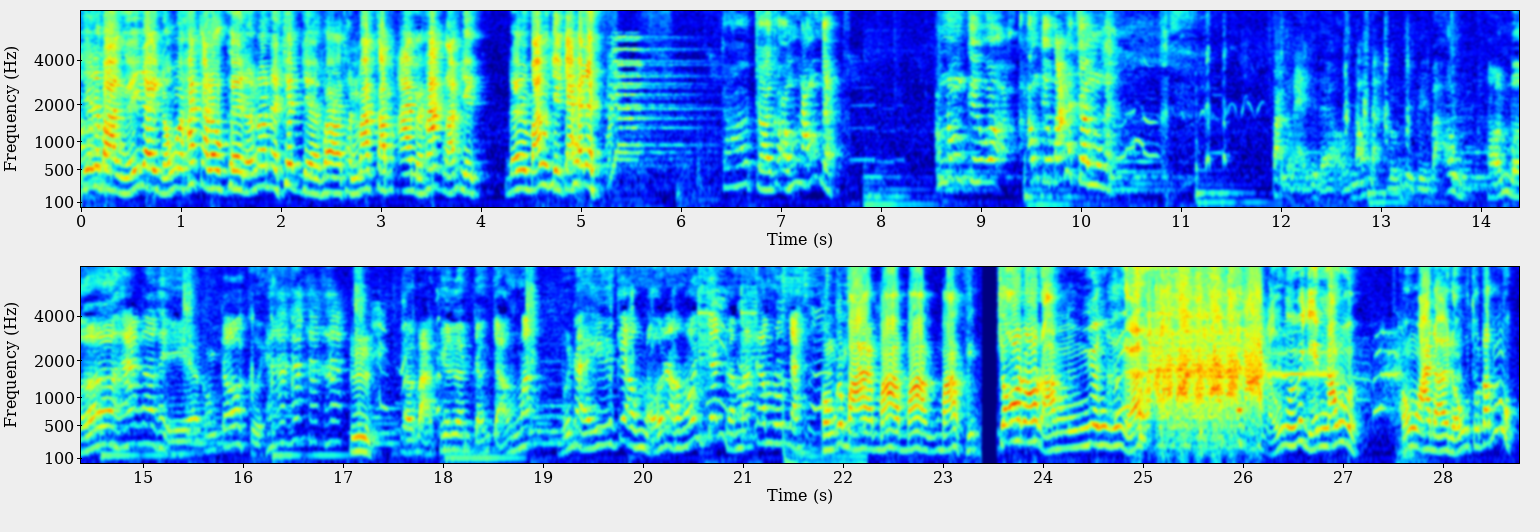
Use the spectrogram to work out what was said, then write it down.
Với nó bà nghĩ đây đủ hát karaoke nữa nó đã chết giờ và thành ma câm ai mà hát làm gì? Đây bán dây chai hết đi. Trời ơi, trời có ông nóng kìa. Ông nóng kêu Ông kêu bán hết trơn luôn kìa bắt lẹ chứ để ổng nóng đặt luôn vì báo Hồi bữa hát á thì con chó cười hát hát hát hát ừ. Rồi bà kia lên trợn trợn mắt. Bữa nay cái ông nội nào nói chết là ma câm luôn kìa. Còn cái bà bà bà bà chó nó đoạn nhân cứ nghĩa. Đủ mấy chuyện nóng rồi. Ở ngoài đời đủ tôi đấm một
